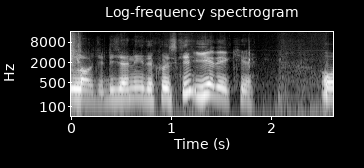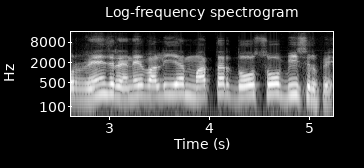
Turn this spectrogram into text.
लो जी डिज़ाइनिंग देखो इसकी। ये देखिए। और रेंज रहने वाली है मात्र दो सौ बीस रुपए।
